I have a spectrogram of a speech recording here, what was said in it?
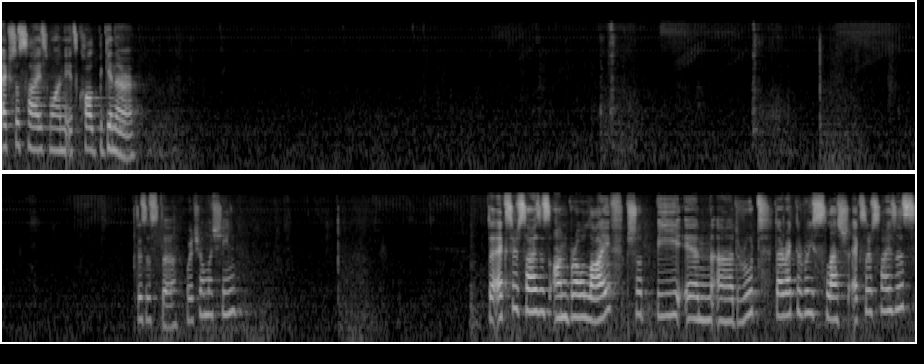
exercise one? It's called beginner. This is the virtual machine. The exercises on Bro Live should be in uh, the root directory slash exercises.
